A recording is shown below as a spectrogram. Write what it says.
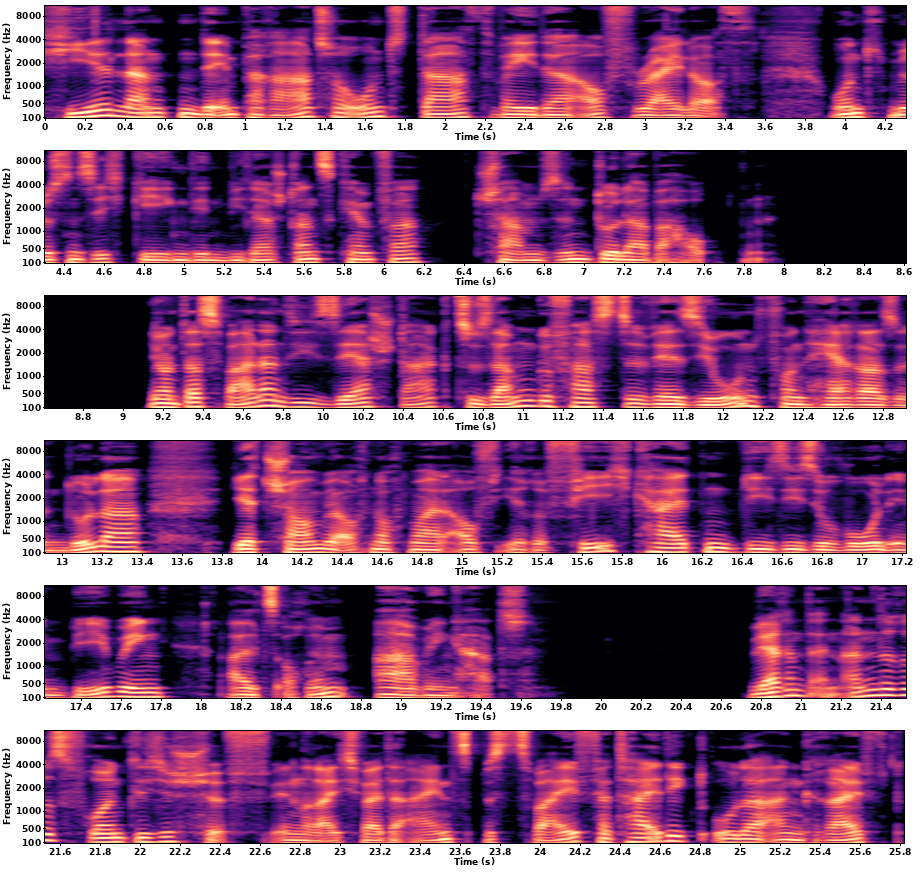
Hier landen der Imperator und Darth Vader auf Ryloth und müssen sich gegen den Widerstandskämpfer Cham Syndulla behaupten. Ja, und das war dann die sehr stark zusammengefasste Version von Hera Syndulla. Jetzt schauen wir auch nochmal auf ihre Fähigkeiten, die sie sowohl im B-Wing als auch im A-Wing hat. Während ein anderes freundliches Schiff in Reichweite 1 bis 2 verteidigt oder angreift,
